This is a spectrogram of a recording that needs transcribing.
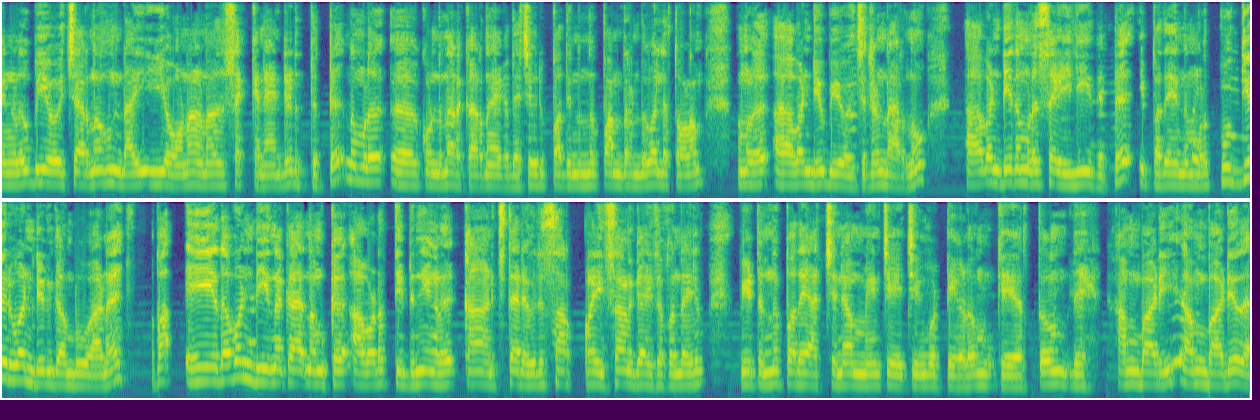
ഞങ്ങൾ ഉപയോഗിച്ചായിരുന്ന ഹുണ്ടായി ഓണാണ് അത് സെക്കൻഡ് ഹാൻഡ് എടുത്തിട്ട് നമ്മൾ കൊണ്ട് നടക്കാറുണ്ട്. ഏകദേശം ഒരു പതിനൊന്ന് പന്ത്രണ്ട് കൊല്ലത്തോളം നമ്മൾ വണ്ടി ഉപയോഗിച്ചിട്ടുണ്ടായിരുന്നു. ആ വണ്ടി നമ്മൾ സെയിൽ ചെയ്തിട്ട് ഇപ്പൊ നമ്മൾ പുതിയൊരു വണ്ടി എടുക്കാൻ പോവാണ്. അപ്പൊ ഏതാ വണ്ടി എന്നൊക്കെ നമുക്ക് അവിടെ എത്തിയിട്ട് ഞങ്ങൾ കാണിച്ചു തരാം. ഒരു സർപ്രൈസ് ആണ് ഗൈസ് അപ്പൊ എന്തായാലും വീട്ടിൽ നിന്ന് ഇപ്പൊ അതെ അച്ഛനും അമ്മയും ചേച്ചിയും കുട്ടികളും കേർത്തും അമ്പാടി അമ്പാടി അതെ.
